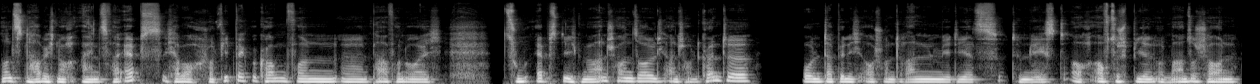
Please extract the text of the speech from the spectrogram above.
Ansonsten habe ich noch ein, zwei Apps. Ich habe auch schon Feedback bekommen von äh, ein paar von euch zu Apps, die ich mir anschauen soll, die ich anschauen könnte. Und da bin ich auch schon dran, mir die jetzt demnächst auch aufzuspielen und mal anzuschauen.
